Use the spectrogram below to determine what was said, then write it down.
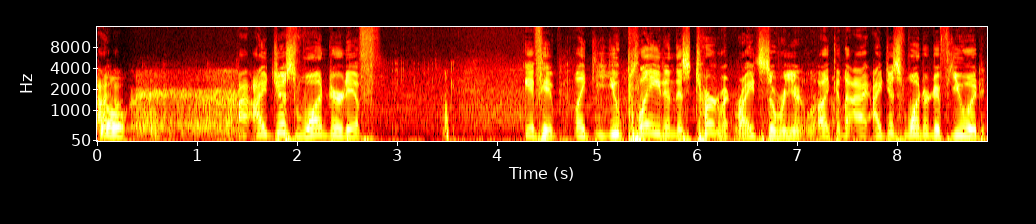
So I, I just wondered if if it, like you played in this tournament, right? So were you like I, I just wondered if you would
